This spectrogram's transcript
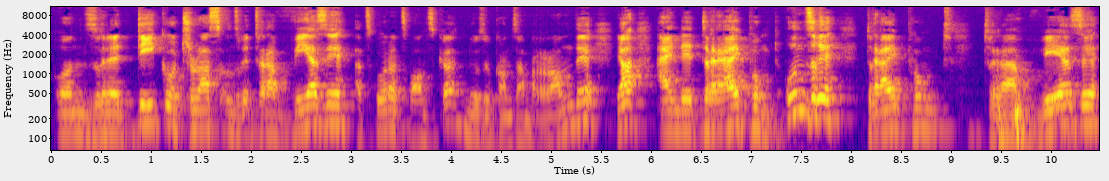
Unsere Deco Truss, unsere Traverse, als 20er, nur so ganz am Rande, ja. Eine Dreipunkt, unsere Dreipunkt Traverse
